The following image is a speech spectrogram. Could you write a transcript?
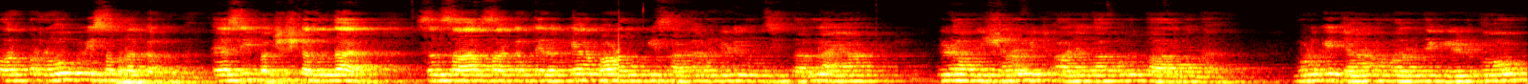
ਔਰ ਪਰਲੋਕ ਵੀ ਸਫਲਾ ਕਰ ਦਿੰਦਾ। ਐਸੀ ਬਖਸ਼ਿਸ਼ ਕਰ ਦਿੰਦਾ ਹੈ। ਸੰਸਾਰ ਸਾਗਰ ਤੇ ਰੱਖਿਆ ਬਹੁਤ ਕੀ ਸਾਗਰ ਨੂੰ ਜਿਹੜੇ ਨੂੰ ਅਸੀਂ ਤਰਨ ਆਇਆ ਜਿਹੜਾ ਉਹਦੀ ਸ਼ਰਨ ਵਿੱਚ ਆ ਜਾਂਦਾ ਉਹਨੂੰ ਤਾਰ ਦਿੰਦਾ ਮੁੜ ਕੇ ਜਨਮ ਮਰਨ ਦੇ ਗੇੜ ਤੋਂ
